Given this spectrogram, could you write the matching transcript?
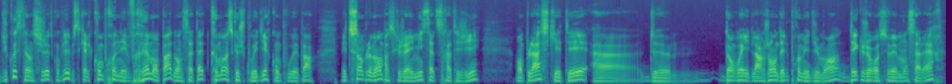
du coup, c'était un sujet de conflit parce qu'elle comprenait vraiment pas dans sa tête comment est-ce que je pouvais dire qu'on pouvait pas. Mais tout simplement parce que j'avais mis cette stratégie en place qui était de d'envoyer de l'argent dès le premier du mois, dès que je recevais mon salaire,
